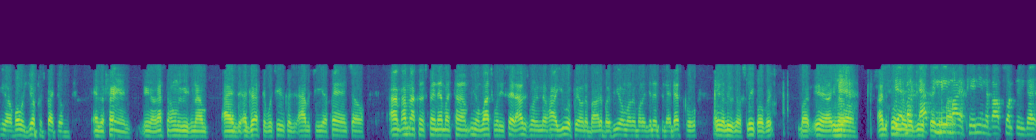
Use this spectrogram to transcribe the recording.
you know, what was your perspective as a fan? You know, that's the only reason I'm I addressed it with you because obviously you're a fan. So I'm I'm not going to spend that much time, you know, watching what he said. I just want to know how you were feeling about it. But if you don't really want to get into that, that's cool. I ain't gonna lose no sleep over it. But yeah, you know, yeah. I just want yeah, know like what you were asking thinking me about. my opinion about something that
